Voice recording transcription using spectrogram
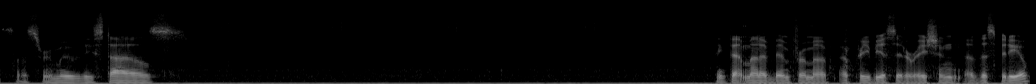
So let's remove these styles. I think that might have been from a, a previous iteration of this video.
